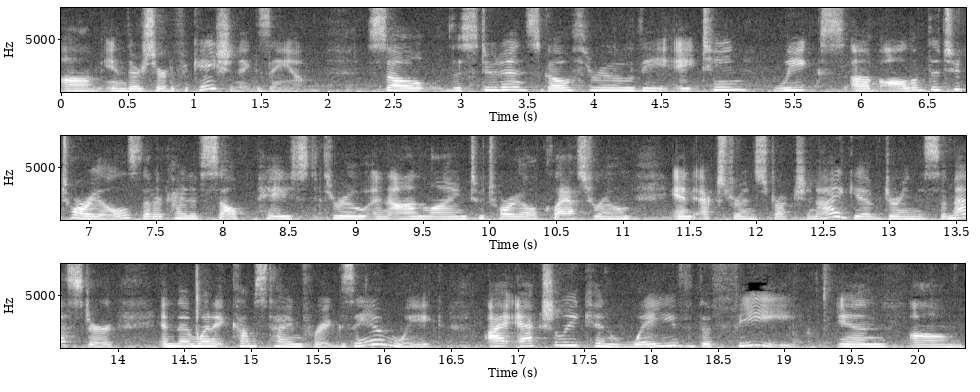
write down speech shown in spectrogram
um, in their certification exam. So the students go through the 18 weeks of all of the tutorials that are kind of self-paced through an online tutorial classroom and extra instruction I give during the semester. And then when it comes time for exam week, I actually can waive the fee in um,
